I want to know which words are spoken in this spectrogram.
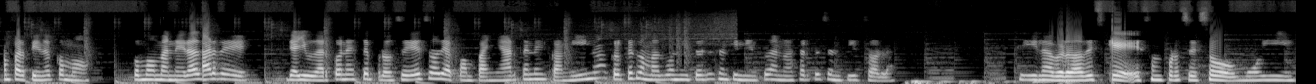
compartiendo como, como maneras de, de ayudar con este proceso, de acompañarte en el camino, creo que es lo más bonito, ese sentimiento de no hacerte sentir sola. Sí, la verdad es que es un proceso muy,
